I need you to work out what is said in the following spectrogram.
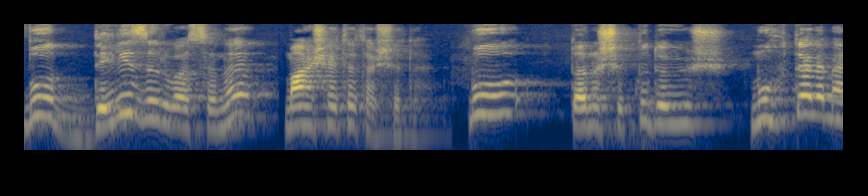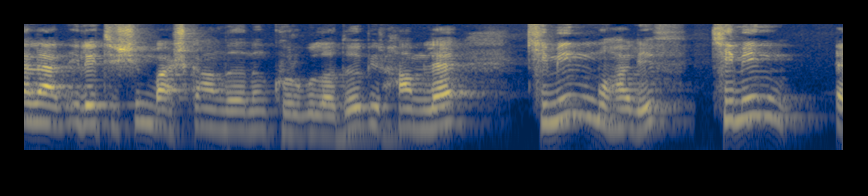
bu deli zırvasını manşete taşıdı? Bu danışıklı dövüş, muhtemelen iletişim başkanlığının kurguladığı bir hamle kimin muhalif, kimin e,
